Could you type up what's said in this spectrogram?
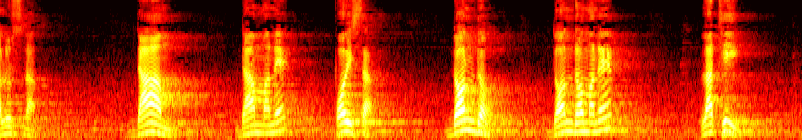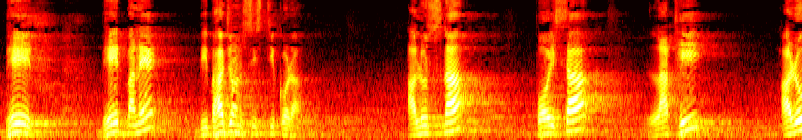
আলোচনা, দাম দাম মানে পইচা দণ্ড দণ্ড মানে লাঠি, ভেদ। ভেদ মানে বিভাজন সৃষ্টি কৰা। আলোচনা, পইচা, লাঠি আৰু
